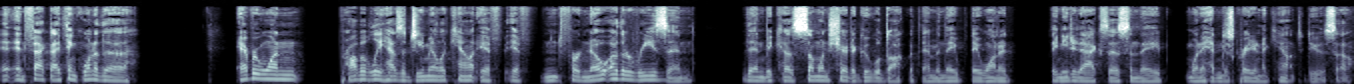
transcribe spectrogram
In, fact, I think one of the everyone probably has a Gmail account if if for no other reason than because someone shared a Google Doc with them and they they wanted they needed access and they went ahead and just created an account to do so.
